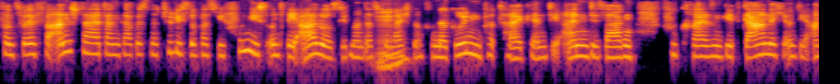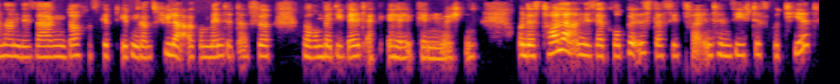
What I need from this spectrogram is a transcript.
von zwölf Veranstaltern, gab es natürlich sowas wie Funis und Realos, wie man das mhm. vielleicht noch von der Grünen Partei kennt. Die einen, die sagen, Flugreisen geht gar nicht und die anderen, die sagen, doch, es gibt eben ganz viele Argumente dafür, warum wir die Welt erkennen möchten. Und das Tolle An dieser Gruppe ist, dass sie zwar intensiv diskutiert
